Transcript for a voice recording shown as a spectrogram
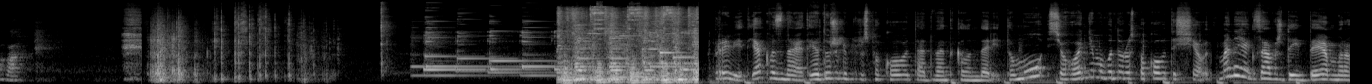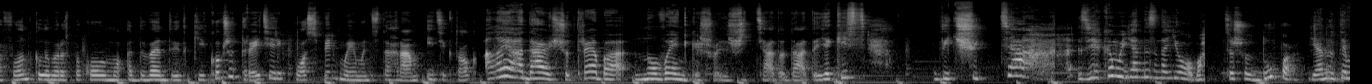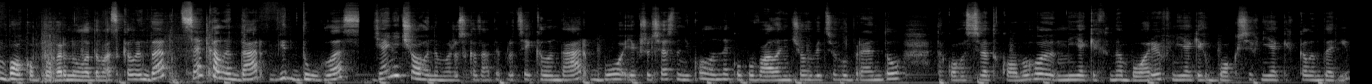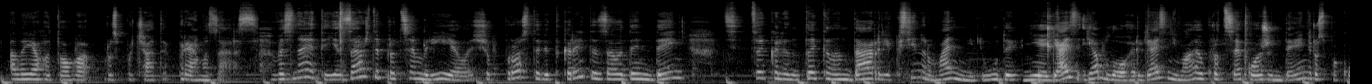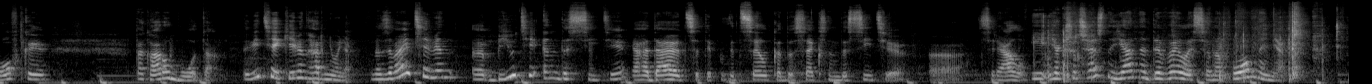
Опа. Привіт! Як ви знаєте, я дуже люблю розпаковувати адвент-календарі. Тому сьогодні ми будемо розпаковувати ще один. В мене, як завжди, йде марафон, коли ми розпаковуємо адвент від Кіко. Вже третій рік поспіль в моєму інстаграм і Тікток. Але я гадаю, що треба новеньке щось в життя додати, якісь відчуття, з якими я не знайома. Це що, дупа? Я не тим боком повернула до вас календар. Це календар від Douglas. Я нічого не можу сказати про цей календар, бо, якщо чесно, ніколи не купувала нічого від цього бренду, такого святкового, ніяких наборів, ніяких боксів, ніяких календарів. Але я готова розпочати прямо зараз. Ви знаєте, я завжди про це мріяла, щоб просто відкрити за один день календар, той календар, як всі нормальні люди. Ні, я, я блогер, я знімаю про це кожен день, розпаковки. Така робота. Дивіться, який він гарнюня. Називається він е, Beauty and the City. Я гадаю, це типу відсилка до Sex and the City е, серіалу. І якщо чесно, я не дивилася наповнення,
